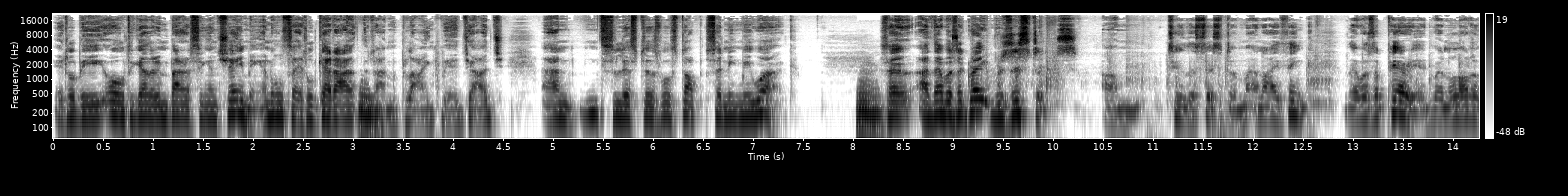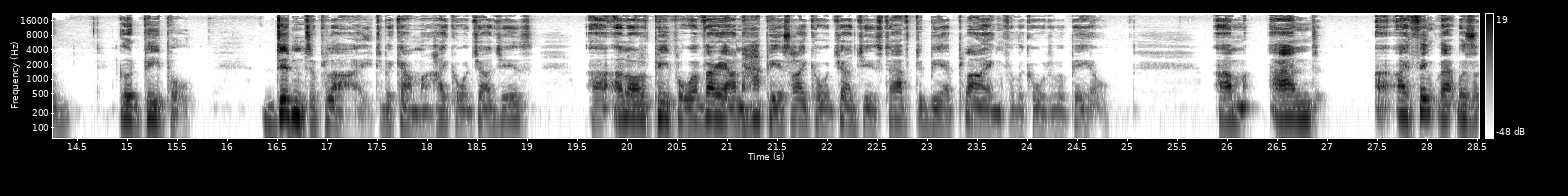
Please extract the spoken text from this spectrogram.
it'll be altogether embarrassing and shaming. And also it'll get out mm. that I'm applying to be a judge and solicitors will stop sending me work. Mm. So uh, there was a great resistance um, to the system. And I think there was a period when a lot of good people didn't apply to become High Court judges. Uh, a lot of people were very unhappy as High Court judges to have to be applying for the Court of Appeal. Um, and I think that was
